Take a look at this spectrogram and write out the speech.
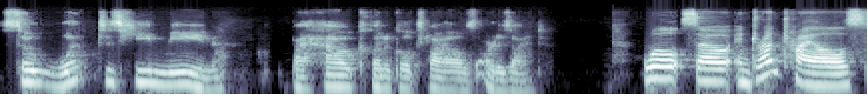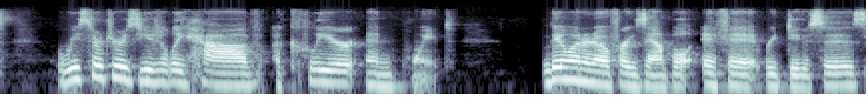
so what does he mean by how clinical trials are designed? Well, so in drug trials, researchers usually have a clear endpoint. They want to know, for example, if it reduces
